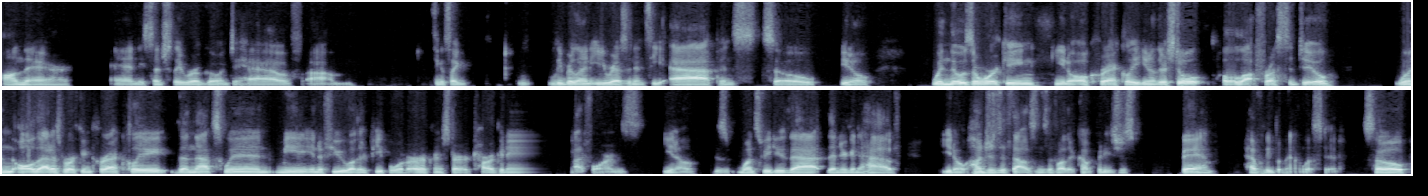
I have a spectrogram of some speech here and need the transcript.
on there, and essentially we're going to have, um, I think it's like Liberland e-residency app, and so you know when those are working, you know all correctly, you know there's still a lot for us to do. When all that is working correctly, then that's when me and a few other people are going to start targeting platforms. You know, because once we do that, then you're going to have you know hundreds of thousands of other companies just bam have Liberland listed. So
